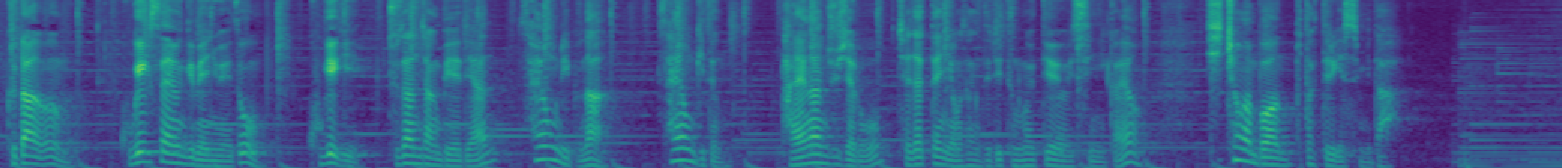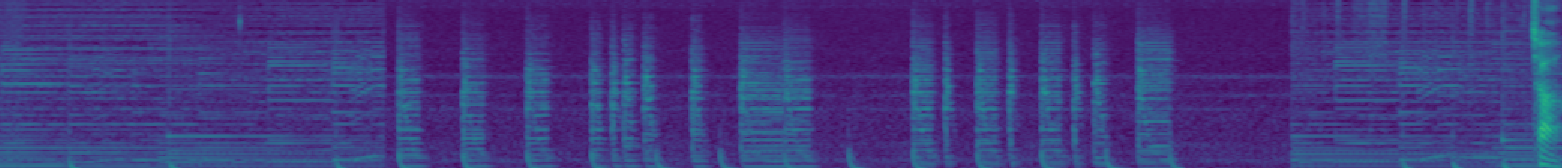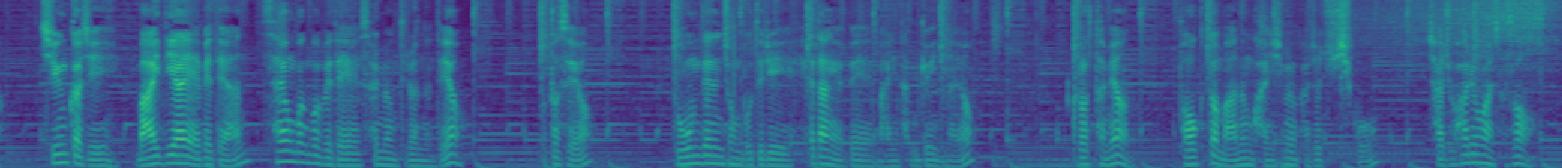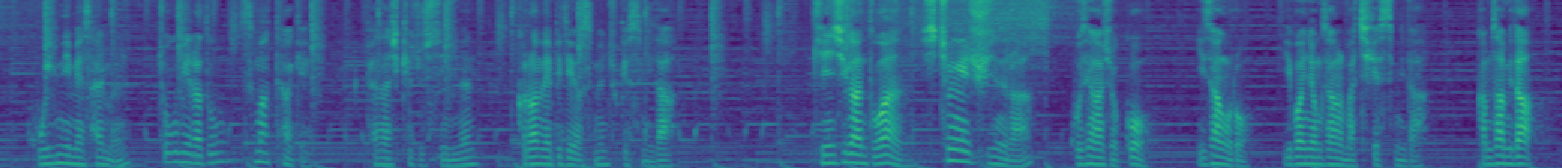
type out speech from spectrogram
그 다음 고객 사용기 메뉴에도 고객이 두산 장비에 대한 사용 리뷰나 사용기 등 다양한 주제로 제작된 영상들이 등록되어 있으니까요. 시청 한번 부탁드리겠습니다. 자, 지금까지 마이디아 앱에 대한 사용 방법에 대해 설명드렸는데요. 어떠세요? 도움되는 정보들이 해당 앱에 많이 담겨 있나요? 그렇다면 더욱더 많은 관심을 가져주시고 자주 활용하셔서 고객님의 삶을 조금이라도 스마트하게 변화시켜 줄 수 있는 그런 앱이 되었으면 좋겠습니다. 긴 시간 동안 시청해 주시느라 고생하셨고 이상으로 이번 영상을 마치겠습니다. 감사합니다.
